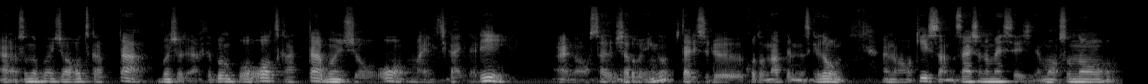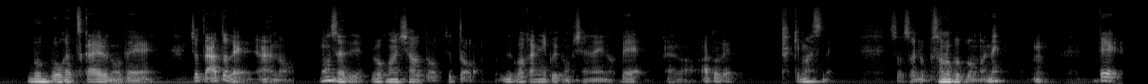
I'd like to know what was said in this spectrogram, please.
あのその文章を使った、文章じゃなくて文法を使った文章を毎日書いたり、あの、シャドーイングしたりすることになってるんですけど、あの、キースさんの最初のメッセージでもその文法が使えるので、ちょっと後で、あの、音声で録音しちゃうとちょっと分かりにくいかもしれないので、あの、後で書きますね。そう、その、その部分はね。で、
